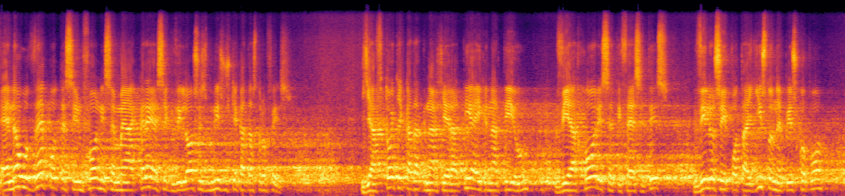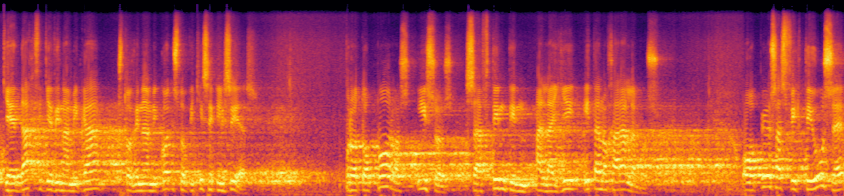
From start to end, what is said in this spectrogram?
ενώ ουδέποτε συμφώνησε με ακραίες εκδηλώσεις μίσους και καταστροφής. Γι' αυτό και κατά την αρχιερατία Ιγνατίου διαχώρισε τη θέση της, δήλωσε υποταγή στον Επίσκοπο και εντάχθηκε δυναμικά στο δυναμικό της τοπικής εκκλησίας. Πρωτοπόρος ίσως σε αυτήν την αλλαγή ήταν ο Χαράλαμπος, ο οποίος ασφιχτιούσε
